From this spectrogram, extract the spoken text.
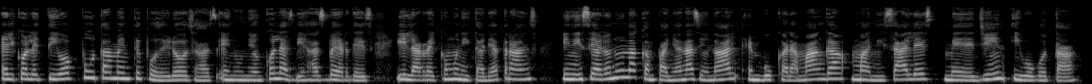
El colectivo Putamente Poderosas, en unión con las Viejas Verdes y la Red Comunitaria Trans, iniciaron una campaña nacional en Bucaramanga, Manizales, Medellín y Bogotá,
